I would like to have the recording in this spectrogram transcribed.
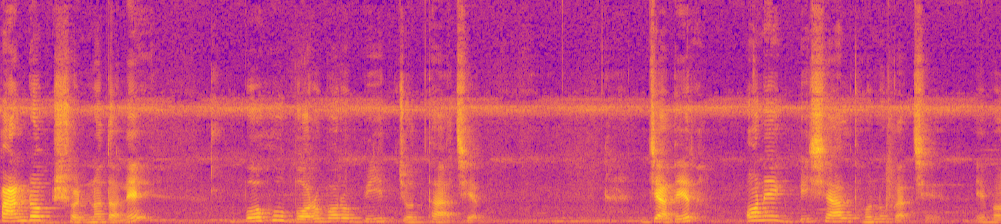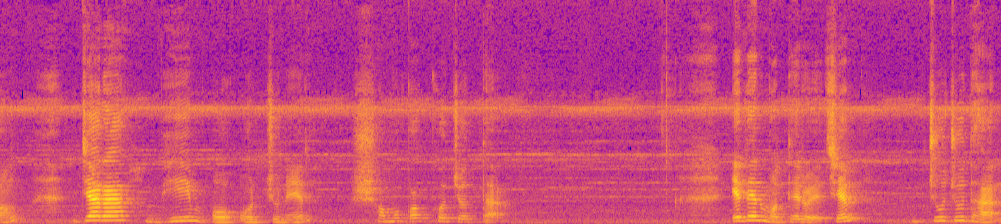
পাণ্ডব সৈন্যদলে বহু বড় বড় বীর যোদ্ধা আছেন, যাদের অনেক বিশাল ধনুক আছে এবং যারা ভীম ও অর্জুনের সমকক্ষ যোদ্ধা। এদের মধ্যে রয়েছেন যুযুধান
